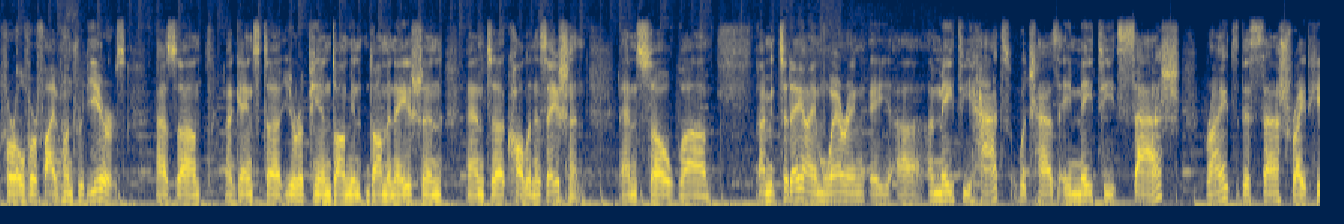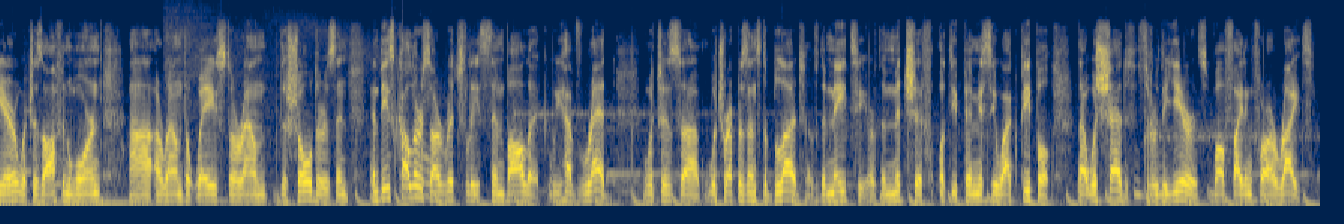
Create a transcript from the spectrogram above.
for over 500 years as um, against uh, European domin- domination and uh, colonization. And so uh, I mean, today I am wearing a, uh, a Métis hat, which has a Métis sash, right? This sash right here, which is often worn uh, around the waist or around the shoulders. And, and these colors are richly symbolic. We have red, which, is, uh, which represents the blood of the Métis or the Michif Otipemisiwak people that was shed mm-hmm. through the years while fighting for our rights.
